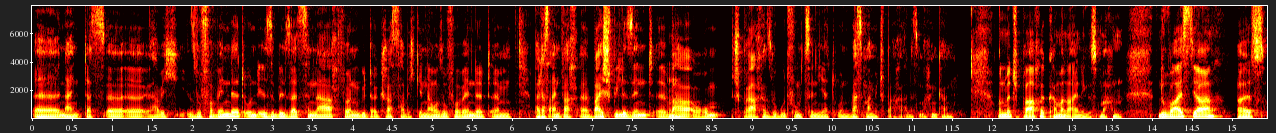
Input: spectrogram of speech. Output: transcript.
Äh, nein, das äh, äh, habe ich so verwendet und Isabel setzte nach von Günter Grass habe ich genauso verwendet, ähm, weil das einfach Beispiele sind, mhm. warum Sprache so gut funktioniert und was man mit Sprache alles machen kann. Und mit Sprache kann man einiges machen. Du weißt ja, als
